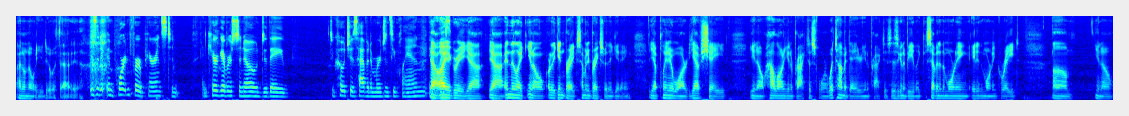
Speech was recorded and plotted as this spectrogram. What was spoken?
I don't know what you do with that. Is it important for parents to and caregivers to know? Do they do coaches have an emergency plan? Yeah, I agree. Yeah, yeah. And then like you know, are they getting breaks? How many breaks are they getting? Do you have plenty of water? Do you have shade? You know, how long are you going to practice for? What time of day are you going to practice? Is it going to be like seven in the morning, eight in the morning? Great. Um, you know,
